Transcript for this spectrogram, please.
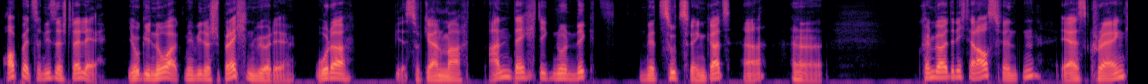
Ob jetzt an dieser Stelle Yogi Noak mir widersprechen würde oder, wie er es so gern macht, andächtig nur nickt und mir zuzwinkert, ja, können wir heute nicht herausfinden. Er ist crank,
